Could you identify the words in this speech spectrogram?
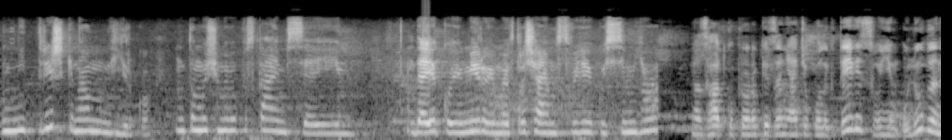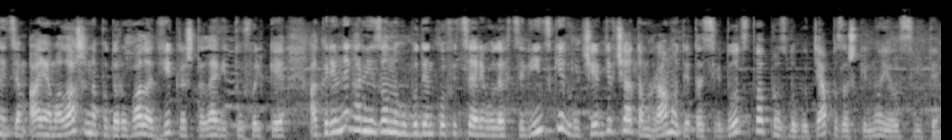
ні трішки нам гірко, ну тому що ми випускаємося і деякою мірою ми втрачаємо свою якусь сім'ю. На згадку про роки занять у колективі своїм улюбленицям Ая Малашина подарувала дві кришталеві туфельки. А керівник гарнізонного будинку офіцерів Олег Целінський вручив дівчатам грамоти та свідоцтва про здобуття позашкільної освіти.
